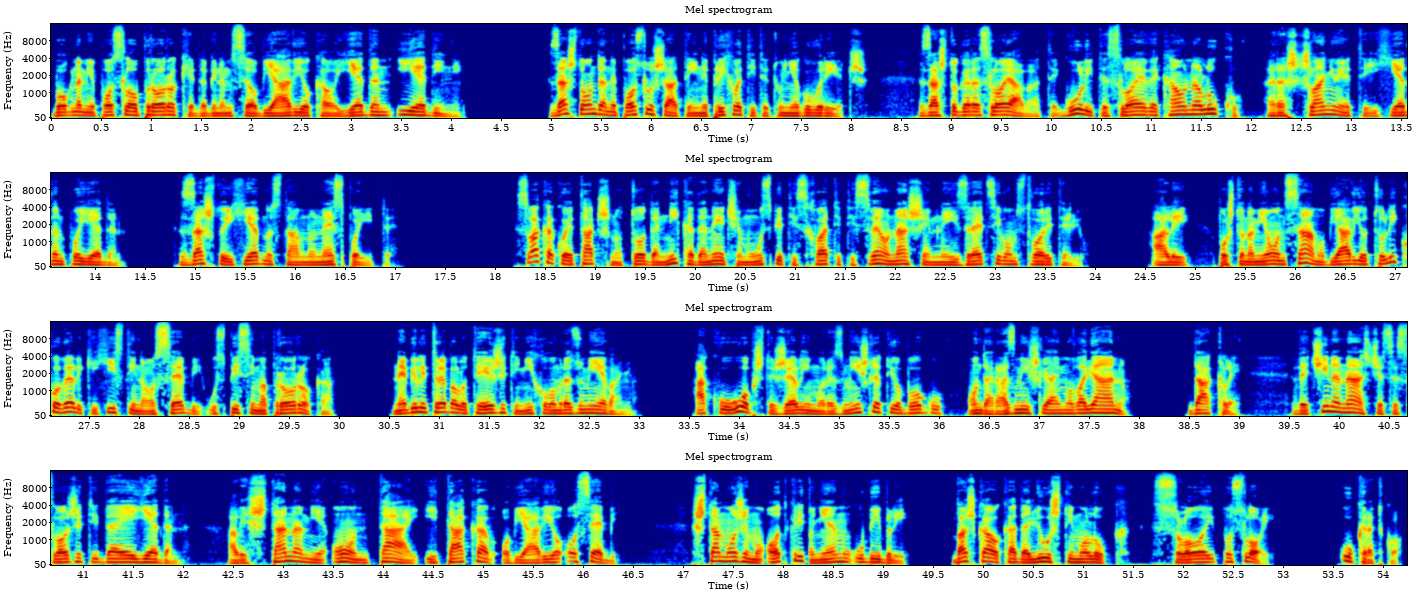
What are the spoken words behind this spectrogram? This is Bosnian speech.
Bog nam je poslao proroke da bi nam se objavio kao jedan i jedini. Zašto onda ne poslušate i ne prihvatite tu njegovu riječ? Zašto ga raslojavate, gulite slojeve kao na luku, raščlanjujete ih jedan po jedan? Zašto ih jednostavno ne spojite? Svakako je tačno to da nikada nećemo uspjeti shvatiti sve o našem neizrecivom stvoritelju. Ali pošto nam je on sam objavio toliko velikih istina o sebi u spisima proroka, ne bi li trebalo težiti njihovom razumijevanju? Ako uopšte želimo razmišljati o Bogu, onda razmišljajmo valjano. Dakle, većina nas će se složiti da je jedan, ali šta nam je on taj i takav objavio o sebi? Šta možemo otkriti o njemu u Bibliji? Baš kao kada ljuštimo luk, sloj po sloj. Ukratko,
